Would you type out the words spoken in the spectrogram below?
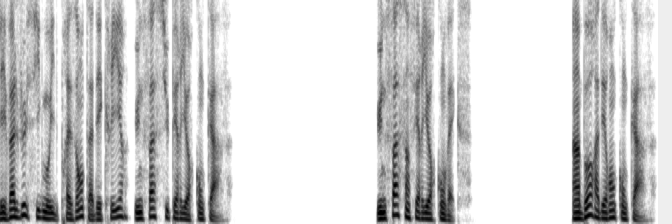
Les valvules sigmoïdes présentent à décrire une face supérieure concave. Une face inférieure convexe. Un bord adhérent concave.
